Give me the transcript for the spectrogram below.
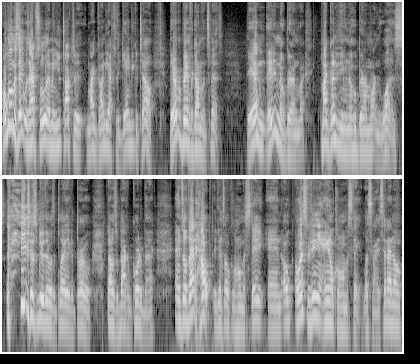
Oklahoma State was absolutely. I mean, you talked to Mike Gundy after the game, you could tell they were preparing for Donovan Smith. They hadn't. They didn't know Behren. Mike Gundy didn't even know who Behren Morton was. he just knew there was a player that could throw. That was a backup quarterback, and so that helped against Oklahoma State. And o- West Virginia ain't Oklahoma State. Listen, I said I know.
